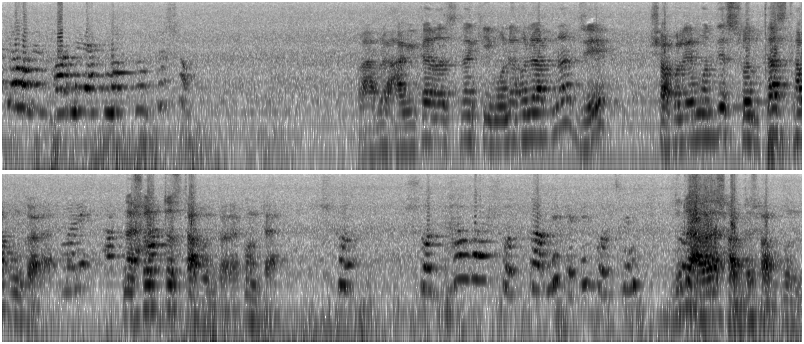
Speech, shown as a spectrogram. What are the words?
কি আমাদের ধর্মের একমাত্র উদ্দেশ্য? আমরা আগেকার রচনা কি মনে হলো আপনার? যে সকলের মধ্যে শ্রদ্ধা স্থাপন করা। মানে না সত্য স্থাপন করা কোনটা? দুটো আলাদা শব্দ সম্পূর্ণ।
